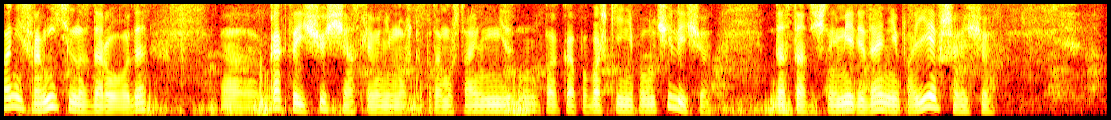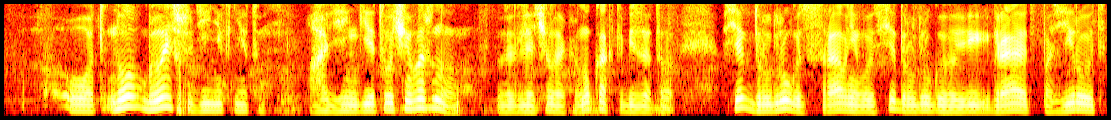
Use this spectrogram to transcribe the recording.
они сравнительно здоровы, да? А, как-то еще счастливы немножко, потому что они не, пока по башке не получили еще в достаточной мере, да, не поевшие еще. Вот. Но бывает, что денег нету. А деньги это очень важно для человека. Ну как ты без этого? Все друг друга сравнивают, все друг друга играют, позируют.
